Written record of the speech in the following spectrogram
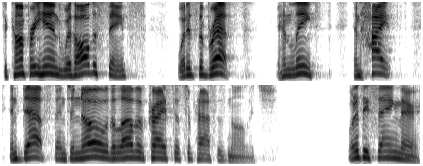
to comprehend with all the saints what is the breadth and length and height and depth, and to know the love of Christ that surpasses knowledge. What is he saying there?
